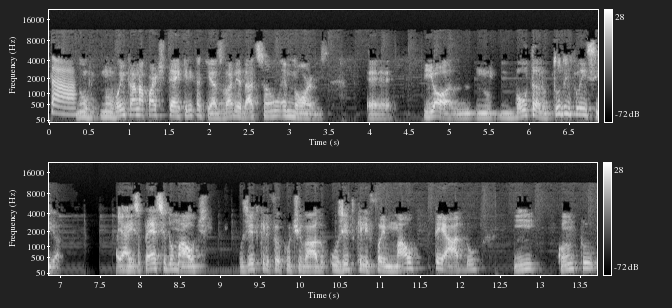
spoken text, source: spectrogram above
Tá. Não, não vou entrar na parte técnica aqui, as variedades são enormes. É, e ó, voltando, tudo influencia. É a espécie do malte, o jeito que ele foi cultivado, o jeito que ele foi malteado, e quanto,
